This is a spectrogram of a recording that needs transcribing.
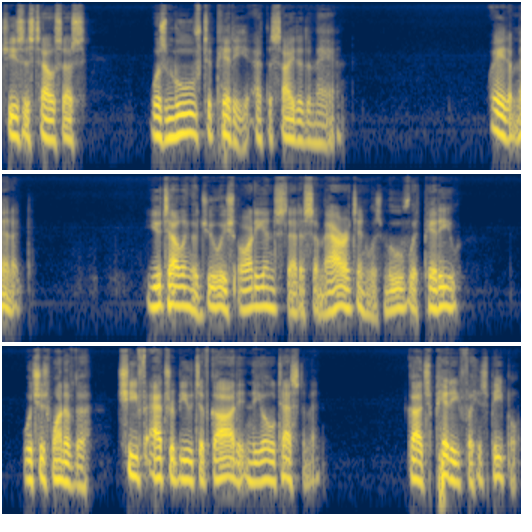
Jesus tells us, was moved to pity at the sight of the man. Wait a minute. You telling a Jewish audience that a Samaritan was moved with pity, which is one of the chief attributes of God in the Old Testament God's pity for his people.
